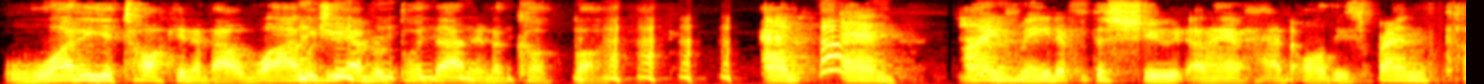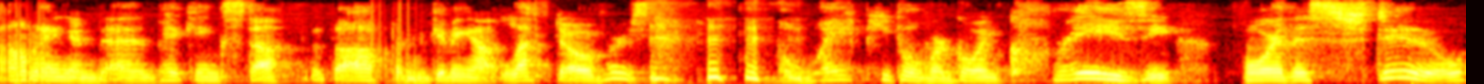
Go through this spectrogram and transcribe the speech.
"What are you talking about? Why would you ever put that in a cookbook?" And and I've made it for the shoot, and I have had all these friends coming and, and picking stuff up and giving out leftovers. The way people were going crazy for this stew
